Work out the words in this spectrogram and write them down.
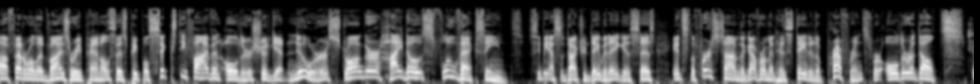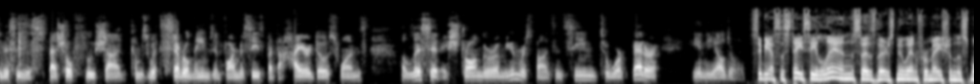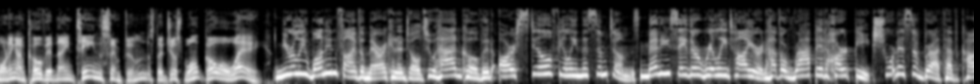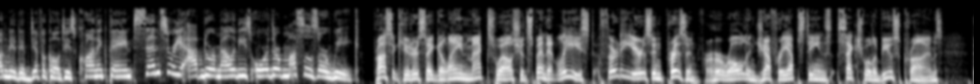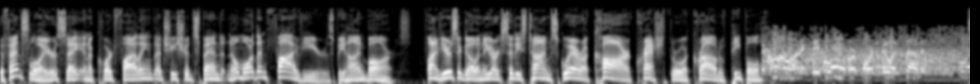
A federal advisory panel says people 65 and older should get newer, stronger, high dose flu vaccines. CBS's Dr. David Agus says it's the first time the government has stated a preference for older adults. So, this is a special flu shot, comes with several names in pharmacies, but the higher dose ones elicit a stronger immune response and seem to work better in the elderly. CBS's Stacy Lynn says there's new information this morning on COVID 19 symptoms that just won't go away. Nearly one in five American adults who had COVID are still feeling the symptoms. Many say they're really tired, have a rapid heartbeat, shortness of breath, have cognitive difficulties, chronic pain, sensory abnormalities, or their muscles are weak. Prosecutors say Ghislaine Maxwell should spend at least 30 years in prison for her role in Jeffrey Epstein's sexual abuse crimes. Defense lawyers say in a court filing that she should spend no more than five years behind bars. Five years ago in New York City's Times Square, a car crashed through a crowd of people. The car running people over for two and seven.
